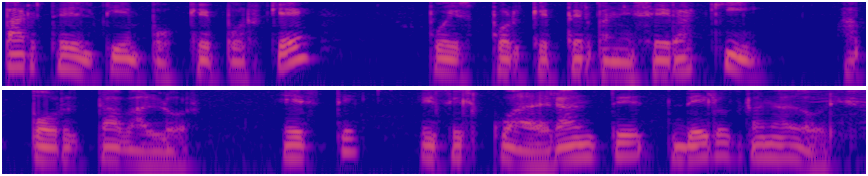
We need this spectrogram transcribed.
parte del tiempo. ¿Qué por qué? Pues porque permanecer aquí aporta valor. Este es el cuadrante de los ganadores.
